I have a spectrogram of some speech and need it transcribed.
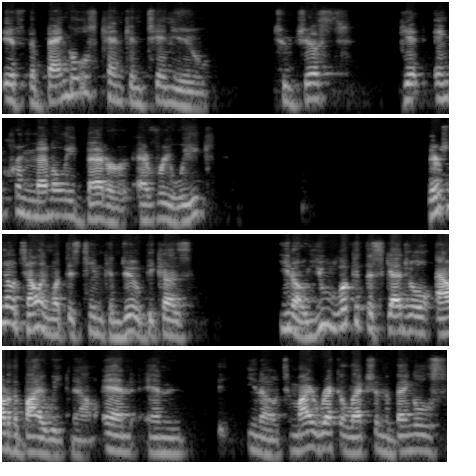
If the Bengals can continue to just get incrementally better every week, there's no telling what this team can do because you know you look at the schedule out of the bye week now and and you know to my recollection the bengals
